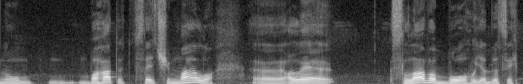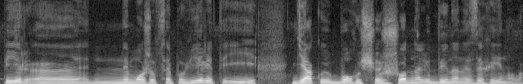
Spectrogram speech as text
Ну, багато це чи мало, е, але слава Богу, я до сих пір е, не можу в це повірити і дякую Богу, що жодна людина не загинула.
